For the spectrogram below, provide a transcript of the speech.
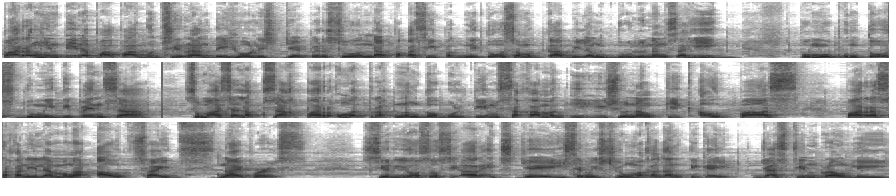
Parang hindi napapagod si Randy Hollis Jefferson. Napakasipag nito sa magkabilang dulo ng sahig. Pumupuntos, dumidepensa. Sumasalaksak para umatrak ng double team saka mag-i-issue ng kick-out pass para sa kanilang mga outside snipers. Seryoso si RHJ sa misyong makaganti kay Justin Brownlee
